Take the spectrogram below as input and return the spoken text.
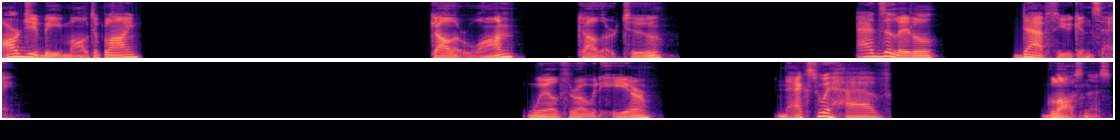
RGB multiply, color 1, color 2, adds a little depth you can say. We'll throw it here. Next we have glossiness.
